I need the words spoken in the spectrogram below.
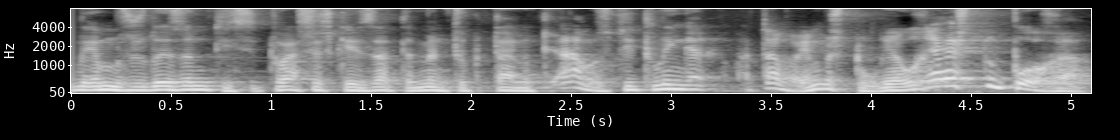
lemos os dois a notícia. Tu achas que é exatamente o que está no título? Ah, mas o título engana. Ah, está bem, mas tu lê o resto, porra.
